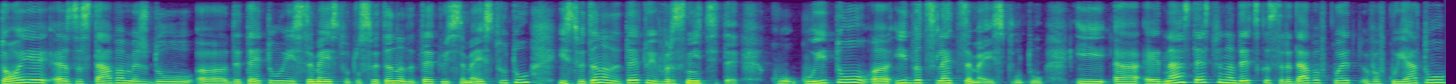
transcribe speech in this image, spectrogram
той е, е, застава между а, детето и семейството, света на детето и семейството и света на детето и връзниците, ко- които а, идват след семейството. И а, е една естествена детска среда, в, кое, в която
